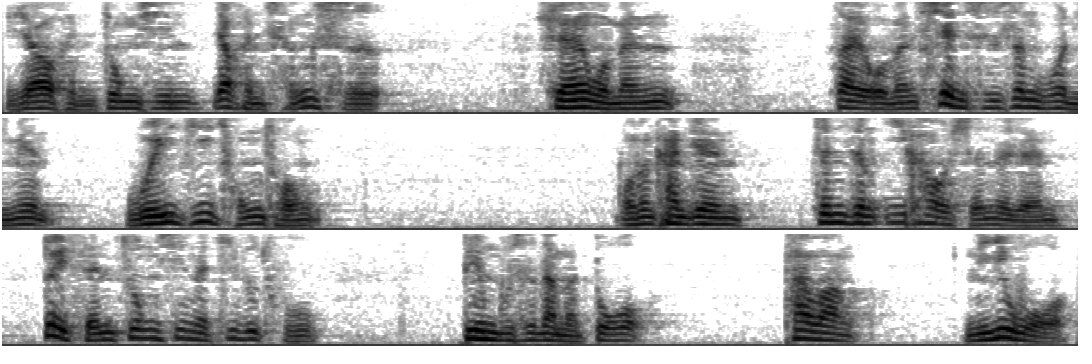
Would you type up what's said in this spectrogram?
也要很忠心，要很诚实。虽然我们在我们现实生活里面危机重重，我们看见真正依靠神的人，对神忠心的基督徒并不是那么多。盼望你我。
